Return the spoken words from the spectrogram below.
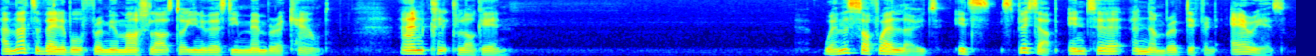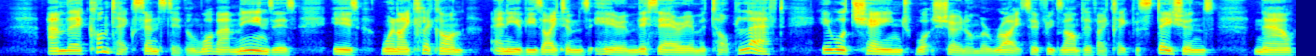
And that's available from your martialarts.university member account. And click login. When the software loads, it's split up into a number of different areas. And they're context sensitive, and what that means is, is when I click on any of these items here in this area in the top left, it will change what's shown on the right. So for example, if I click the stations, now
